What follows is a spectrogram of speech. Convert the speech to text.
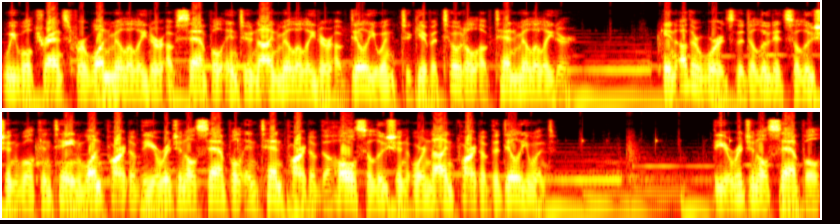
we will transfer 1 ml of sample into 9 ml of diluent to give a total of 10 ml. In other words the diluted solution will contain 1 part of the original sample in 10 part of the whole solution or 9 part of the diluent. The original sample,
